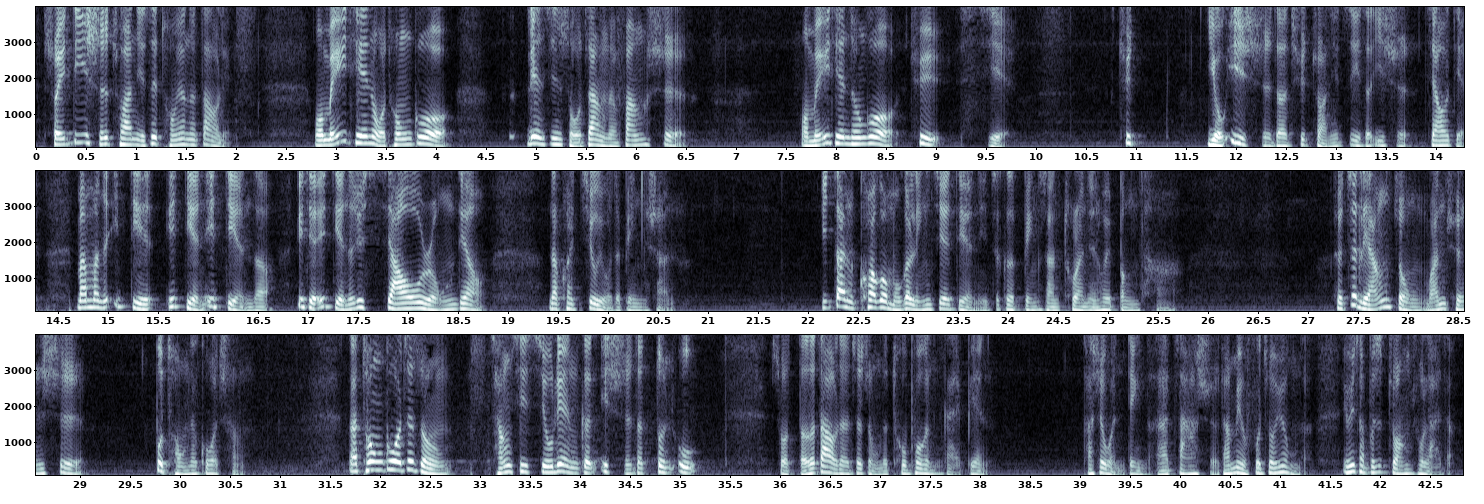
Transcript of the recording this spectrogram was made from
水滴石穿也是同样的道理。我每一天我通过练心手账的方式，我每一天通过去写。去有意识的去转移自己的意识焦点，慢慢的一点一点一点的，一点一点的去消融掉那块旧有的冰山。一旦跨过某个临界点，你这个冰山突然间会崩塌。所以这两种完全是不同的过程。那通过这种长期修炼跟一时的顿悟所得到的这种的突破跟改变。它是稳定的，它扎实，它没有副作用的，因为它不是装出来的，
